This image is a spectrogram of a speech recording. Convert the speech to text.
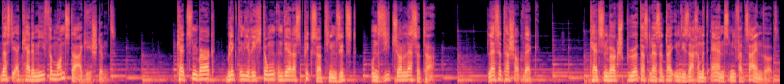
dass die Academy für Monster AG stimmt. Katzenberg blickt in die Richtung, in der das Pixar-Team sitzt und sieht John Lasseter. Lasseter schaut weg. Katzenberg spürt, dass Lasseter ihm die Sache mit Ants nie verzeihen wird.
